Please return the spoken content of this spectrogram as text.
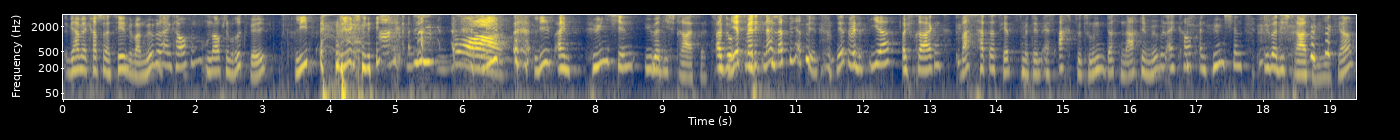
wir haben ja gerade schon erzählt, wir waren Möbel einkaufen und auf dem Rückweg lief wirklich Ach, die. Boah! lief ein Hühnchen über die Straße. Also- und jetzt werdet, nein, lass mich erzählen. Und jetzt werdet ihr euch fragen, was hat das jetzt mit dem S8 zu tun, dass nach dem Möbeleinkauf ein Hühnchen über die Straße lief, ja?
